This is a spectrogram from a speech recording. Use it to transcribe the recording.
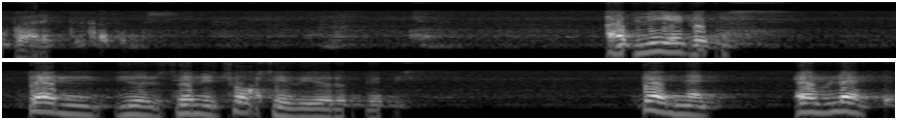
mübarek bir kadınmış. Adliye demiş. Ben diyor seni çok seviyorum demiş. Benimle evlen demiş.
